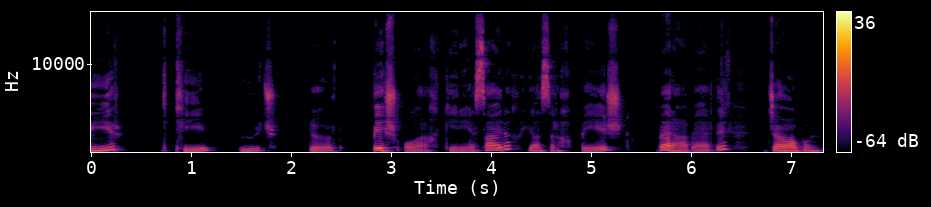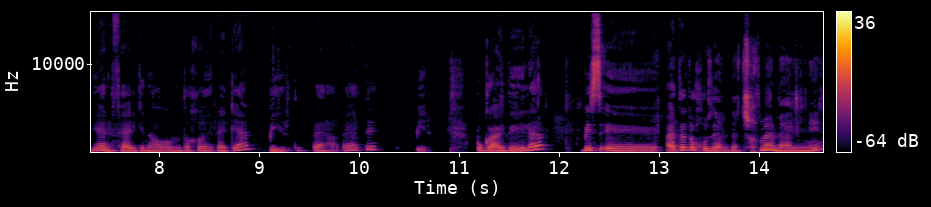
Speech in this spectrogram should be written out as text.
1, 2, 3, 4, 5 olaraq geriyə sayırıq. Yazırıq 5 bərabərdir. Cavabın, yəni fərqin alındığı rəqəm 1-dir. Bərabərdir 1. Bu qayda ilə biz e, ədəd oxu üzərində çıxma əməlinin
